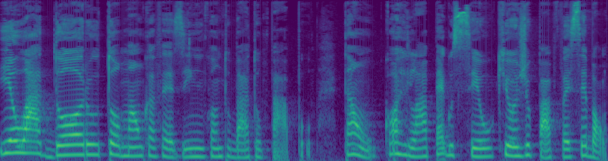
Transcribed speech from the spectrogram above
e eu adoro tomar um cafezinho enquanto bato um papo. Então, corre lá, pega o seu, que hoje o papo vai ser bom.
